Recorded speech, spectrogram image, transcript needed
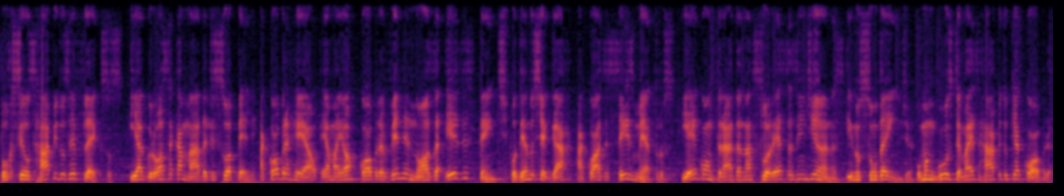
por seus rápidos reflexos e a grossa camada de sua pele. A cobra real é a maior cobra venenosa existente, podendo chegar a quase 6 metros, e é encontrada nas florestas indianas e no sul da Índia. O mangusto é mais rápido que a cobra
